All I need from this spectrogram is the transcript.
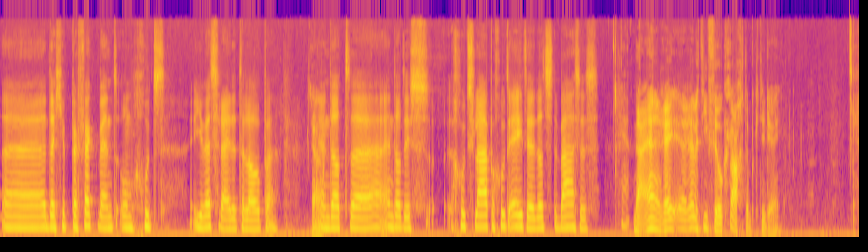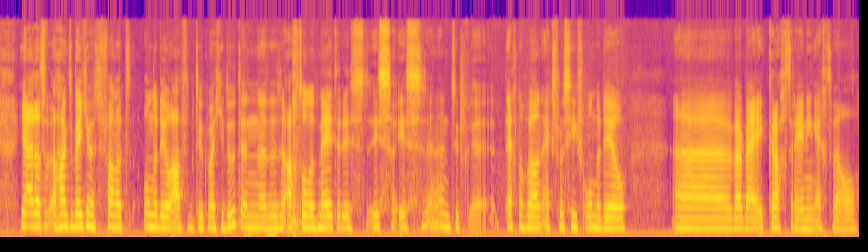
eh, dat je perfect bent om goed je wedstrijden te lopen. Ja. En, dat, eh, en dat is goed slapen, goed eten. Dat is de basis. Nou, en re- relatief veel kracht, heb ik het idee. Ja, dat hangt een beetje van het onderdeel af natuurlijk wat je doet. En eh, dus 800 meter is, is, is natuurlijk echt nog wel een explosief onderdeel... eh, waarbij krachttraining echt wel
